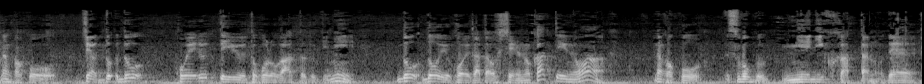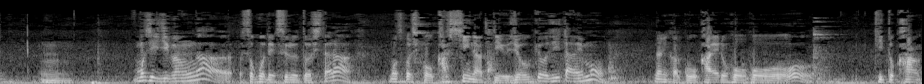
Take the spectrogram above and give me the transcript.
なんかこうじゃあどどう超えるっていうところがあった時にどどういう超え方をしているのかっていうのはなんかこうすごく見えにくかったので、うん、もし自分がそこでするとしたらもう少しこうカッシーナっていう状況自体も何かこう変える方法をきっと考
